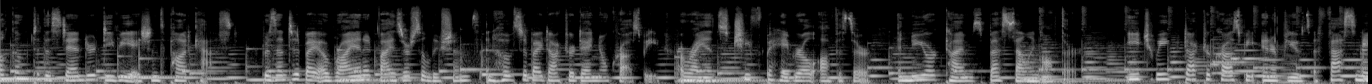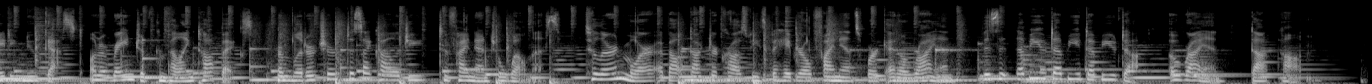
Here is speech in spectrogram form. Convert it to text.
Welcome to the Standard Deviations Podcast, presented by Orion Advisor Solutions and hosted by Dr. Daniel Crosby, Orion's Chief Behavioral Officer and New York Times bestselling author. Each week, Dr. Crosby interviews a fascinating new guest on a range of compelling topics, from literature to psychology to financial wellness. To learn more about Dr. Crosby's behavioral finance work at Orion, visit www.orion.com.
